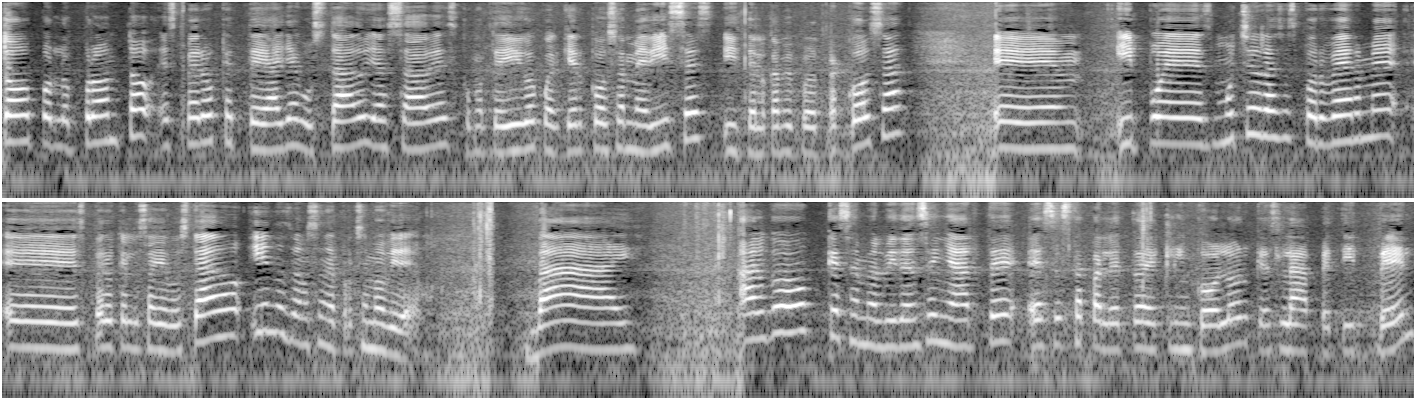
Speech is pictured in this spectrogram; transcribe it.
todo por lo pronto. Espero que te haya gustado. Ya sabes, como te digo, cualquier cosa me dices y te lo cambio por otra cosa. Em, y pues muchas gracias por verme. Eh, espero que les haya gustado y nos vemos en el próximo video. Bye. Algo que se me olvidó enseñarte es esta paleta de Clean Color que es la Petit Belle.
